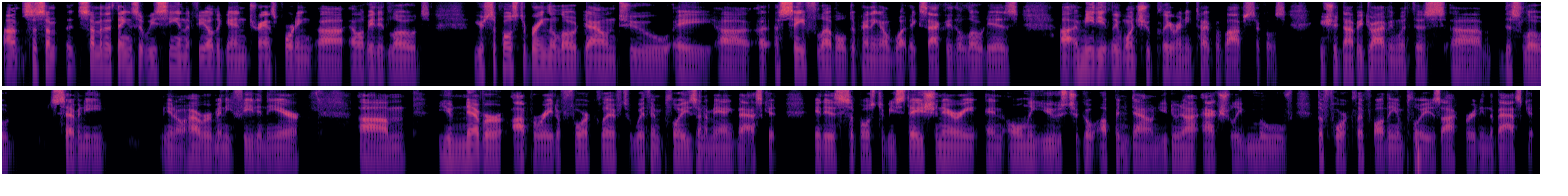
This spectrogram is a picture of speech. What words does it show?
Um, so some some of the things that we see in the field again, transporting uh, elevated loads, you're supposed to bring the load down to a uh, a safe level, depending on what exactly the load is. Uh, immediately once you clear any type of obstacles, you should not be driving with this um, this load 70, you know, however many feet in the air. Um, you never operate a forklift with employees in a man basket. It is supposed to be stationary and only used to go up and down. You do not actually move the forklift while the employee is operating the basket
